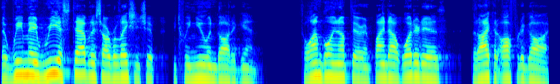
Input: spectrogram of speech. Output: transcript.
that we may reestablish our relationship between you and God again. So I'm going up there and find out what it is that I could offer to God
